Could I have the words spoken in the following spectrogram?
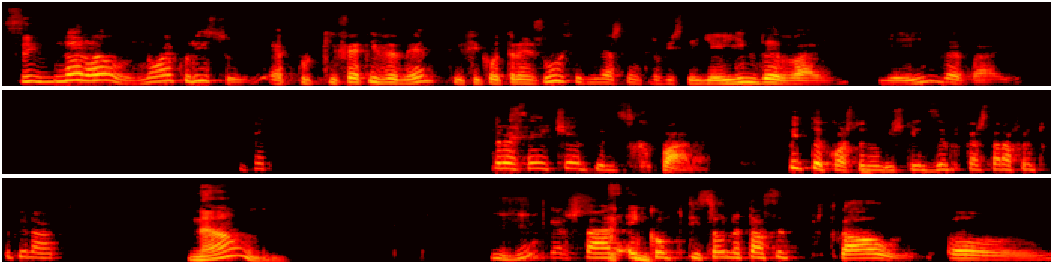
Sim. Não, não, não é por isso. É porque efetivamente, e ficou translúcido nesta entrevista, e ainda bem, e ainda bem, interessa é a Champions. Repara, Pinto da Costa não diz que em dezembro quer estar à frente do campeonato. Não. Uhum. Quer estar em competição na Taça de Portugal ou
